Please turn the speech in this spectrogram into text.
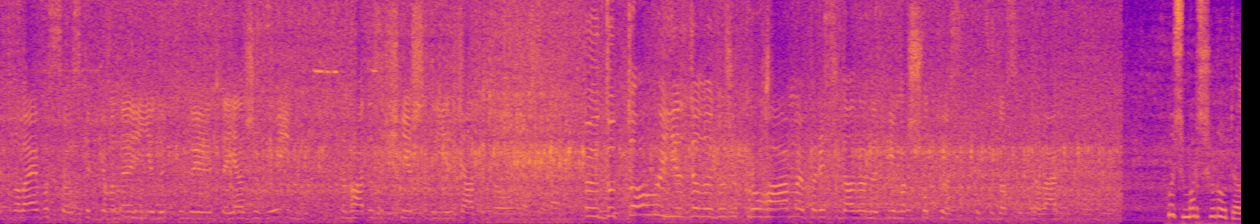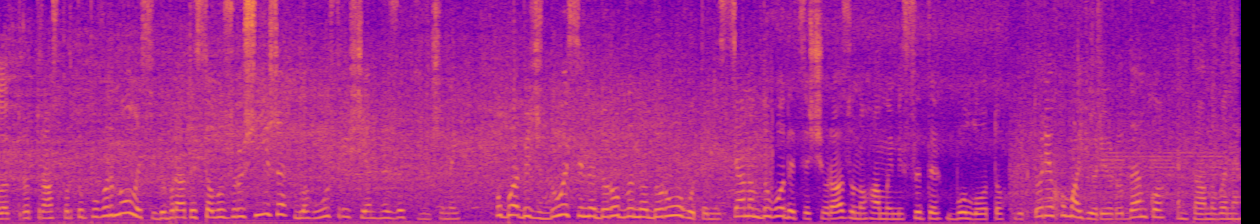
є тролейбуси, оскільки вони їдуть туди, де я живу, і набагато зручніше доїжджати до університету. До того їздили дуже кругами, пересідали на дві маршрутки, оскільки це досить далеко. Хоч маршрути електротранспорту повернулись і добрати стало зручніше, благоустрій ще не закінчений. Обабіч досі не дороблено дорогу, та містянам доводиться щоразу ногами місити болото. Вікторія Хома, Юрій Руденко, НТА Новини.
